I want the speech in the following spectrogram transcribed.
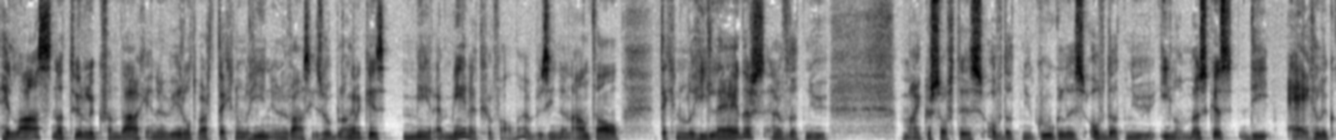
helaas natuurlijk vandaag in een wereld waar technologie en innovatie zo belangrijk is, meer en meer het geval. We zien een aantal technologieleiders, en of dat nu Microsoft is, of dat nu Google is, of dat nu Elon Musk is, die eigenlijk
